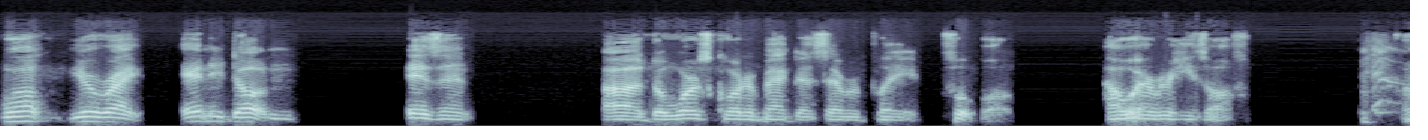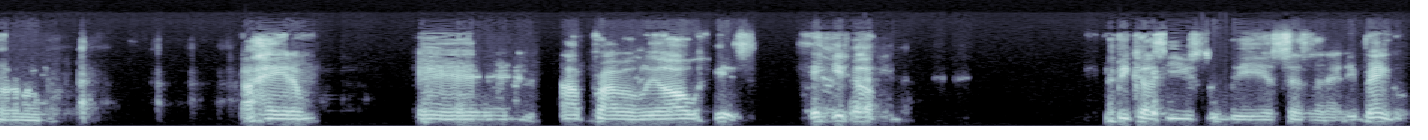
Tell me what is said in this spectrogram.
Well, you're right. Andy Dalton isn't uh, the worst quarterback that's ever played football. However, he's awful. Um, I hate him, and I probably always hate him because he used to be a Cincinnati Bengal.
